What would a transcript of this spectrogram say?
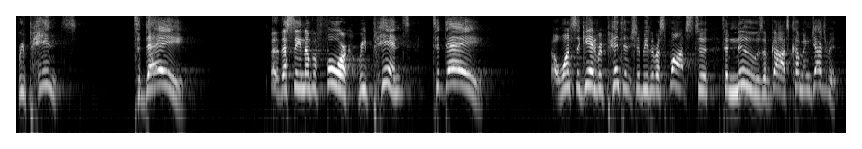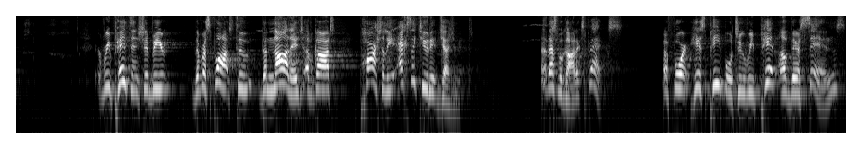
repent today. That's thing number four repent today. Uh, once again, repentance should be the response to, to news of God's coming judgment. Repentance should be the response to the knowledge of God's partially executed judgment. Uh, that's what God expects uh, for his people to repent of their sins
